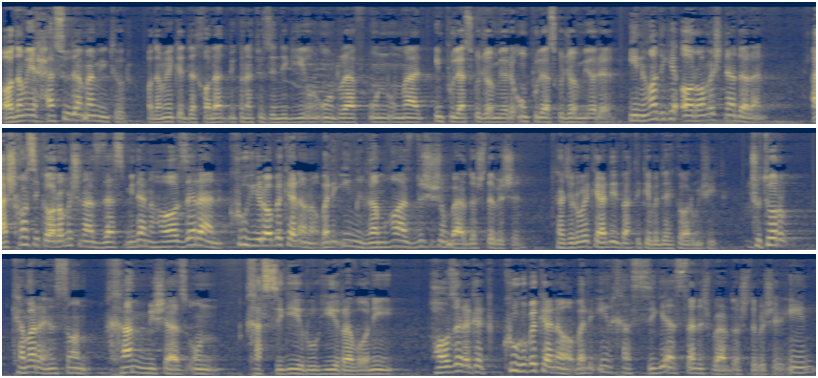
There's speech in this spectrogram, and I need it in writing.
آدمای حسود هم اینطور آدمایی که دخالت می‌کنه تو زندگی اون اون رفت اون اومد این پول از کجا میاره اون پول از کجا میاره. اینها دیگه آرامش ندارن. اشخاصی که آرامشون از دست میدن حاضرن کوهی را بکنن ولی این غم ها از دوششون برداشته بشه. تجربه کردید وقتی که بدهکار میشید. چطور کمر انسان خم میشه از اون خستگی روحی روانی؟ حاضره که کوه بکنه ولی این خستگی از تنش برداشته بشه. این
